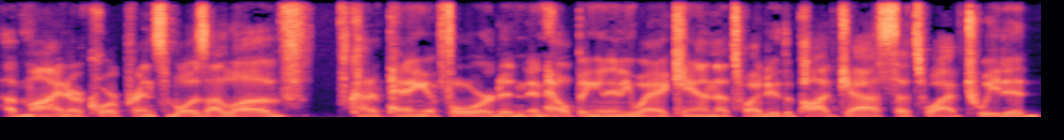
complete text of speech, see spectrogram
of mine or core principle is I love kind of paying it forward and, and helping in any way I can. That's why I do the podcast. That's why I've tweeted.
